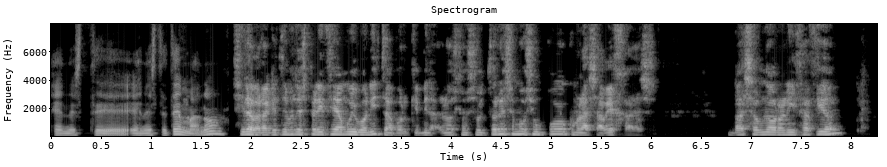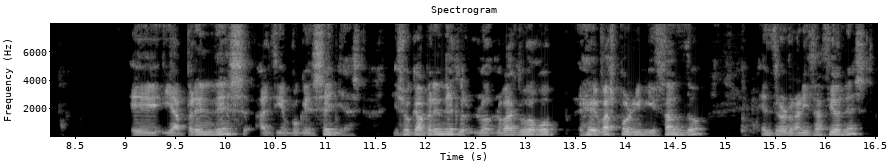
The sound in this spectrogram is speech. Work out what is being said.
en este, en este tema, ¿no? Sí, la verdad que tenemos una experiencia muy bonita, porque, mira, los consultores somos un poco como las abejas vas a una organización eh, y aprendes al tiempo que enseñas. Y eso que aprendes lo, vas luego, eh, vas polinizando entre organizaciones.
